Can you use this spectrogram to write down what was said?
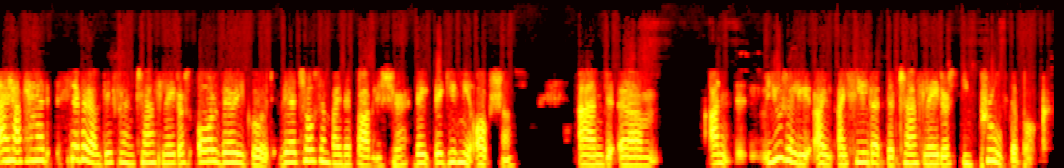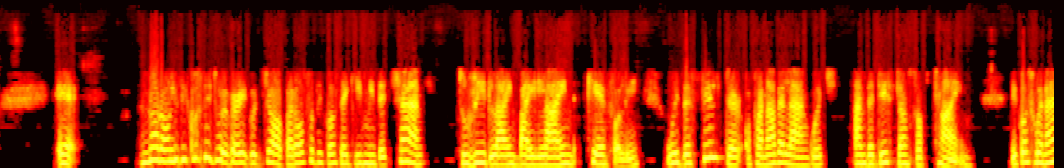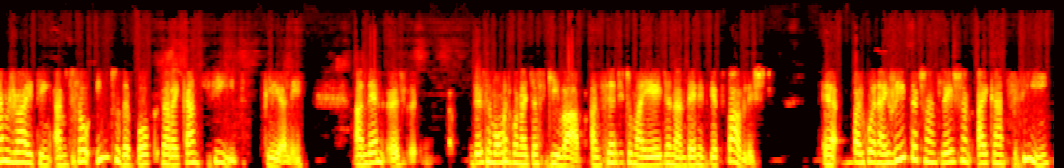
I have had several different translators, all very good. They are chosen by the publisher. They they give me options, and um, and usually I, I feel that the translators improve the book. Uh, not only because they do a very good job, but also because they give me the chance to read line by line carefully with the filter of another language and the distance of time. Because when I'm writing, I'm so into the book that I can't see it clearly. And then uh, there's a moment when I just give up and send it to my agent and then it gets published. Uh, but when I read the translation, I can see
